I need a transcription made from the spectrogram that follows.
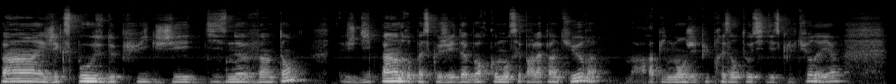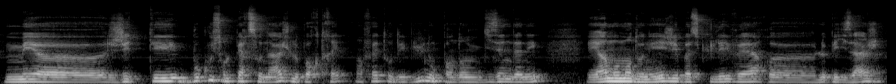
peins et j'expose depuis que j'ai 19-20 ans. Je dis peindre parce que j'ai d'abord commencé par la peinture. Bah, Rapidement j'ai pu présenter aussi des sculptures d'ailleurs. Mais euh, j'étais beaucoup sur le personnage, le portrait en fait au début, donc pendant une dizaine d'années. Et à un moment donné j'ai basculé vers euh, le paysage.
